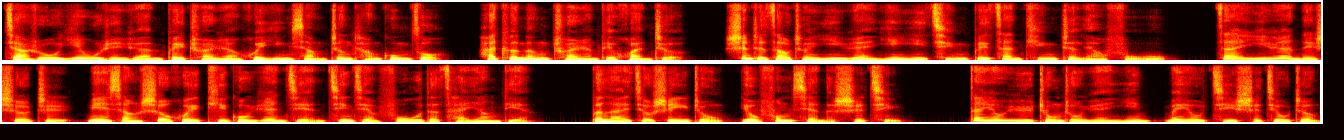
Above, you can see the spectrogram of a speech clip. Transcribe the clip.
假如医务人员被传染，会影响正常工作，还可能传染给患者，甚至造成医院因疫情被暂停诊疗服务。在医院内设置面向社会提供院检、进检服务的采样点，本来就是一种有风险的事情，但由于种种原因没有及时纠正，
